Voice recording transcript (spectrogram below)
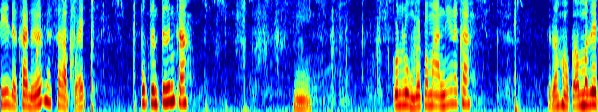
สิเดี๋ยวค่ะเด้อเนี่ยสลับไว้ปลูกตื้นๆค่ะนี่ก้นหลุมไว้ประมาณนี้นะคะ เดี๋ยวเราก็เอาเมาเล็ด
